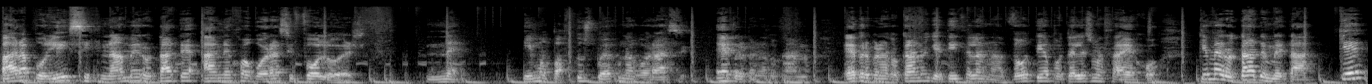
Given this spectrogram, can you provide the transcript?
Πάρα πολύ συχνά με ρωτάτε αν έχω αγοράσει followers. Ναι, είμαι από αυτούς που έχουν αγοράσει. Έπρεπε να το κάνω. Έπρεπε να το κάνω γιατί ήθελα να δω τι αποτέλεσμα θα έχω. Και με ρωτάτε μετά και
